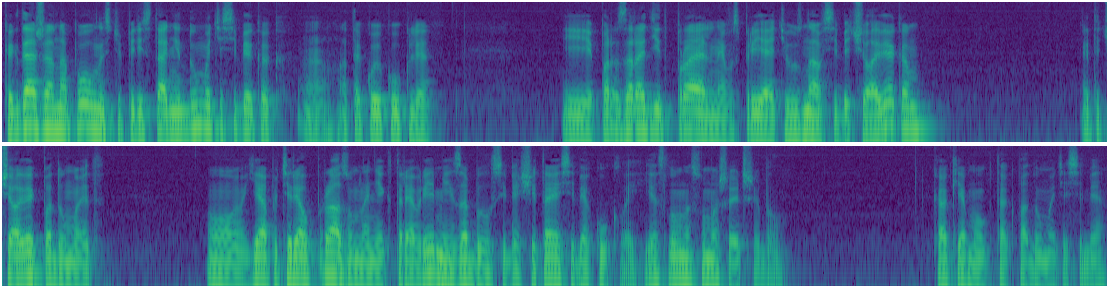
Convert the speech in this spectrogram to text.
Когда же она полностью перестанет думать о себе как э, о такой кукле и зародит правильное восприятие, узнав себя человеком, этот человек подумает, о, я потерял разум на некоторое время и забыл себя, считая себя куклой. Я словно сумасшедший был. Как я мог так подумать о себе?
